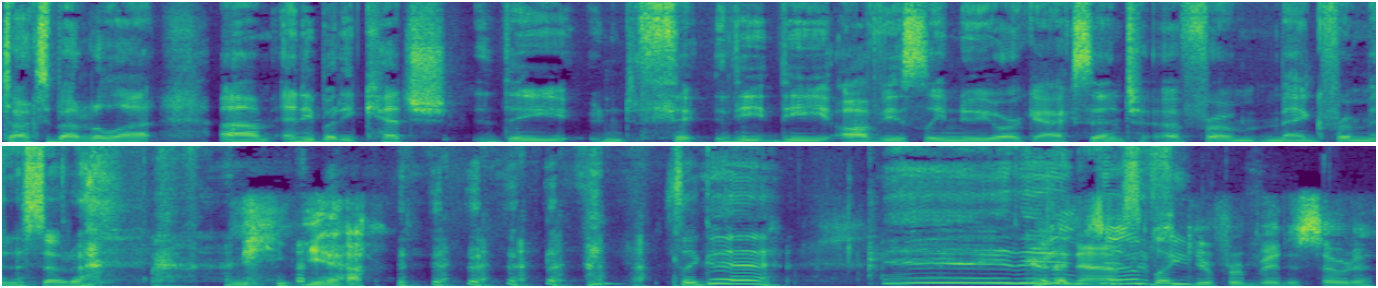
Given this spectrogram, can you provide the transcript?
talks about it a lot. Um, anybody catch the the the obviously New York accent uh, from Meg from Minnesota? yeah, it's like, eh, eh, they, Good just enough. a sounds like you're from Minnesota.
